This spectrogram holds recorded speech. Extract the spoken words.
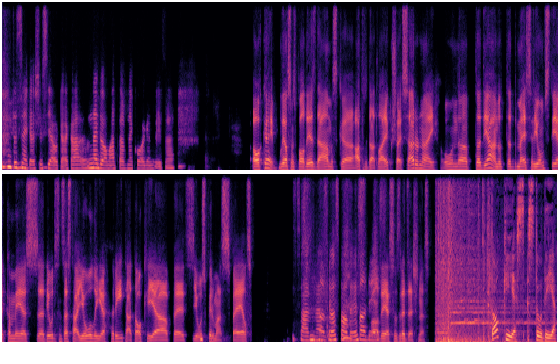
Tas vienkārši ir jaukāk, nedomāt par neko gandrīz. Ok, liels jums paldies, dāmas, ka atradāt laiku šai sarunai. Un uh, tad, jā, nu, tad mēs ar jums tiekamies 26. jūlijā rītā Tokijā pēc jūsu pirmās spēles. Sarunās, paldies. paldies! Paldies, uz redzēšanos! Tokijas studija.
